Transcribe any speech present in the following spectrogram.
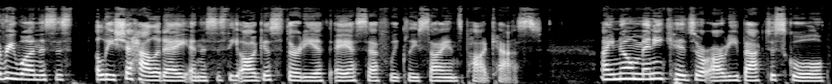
Hi, everyone. This is Alycia Halladay, and this is the August 30th ASF Weekly Science Podcast. I know many kids are already back to school,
